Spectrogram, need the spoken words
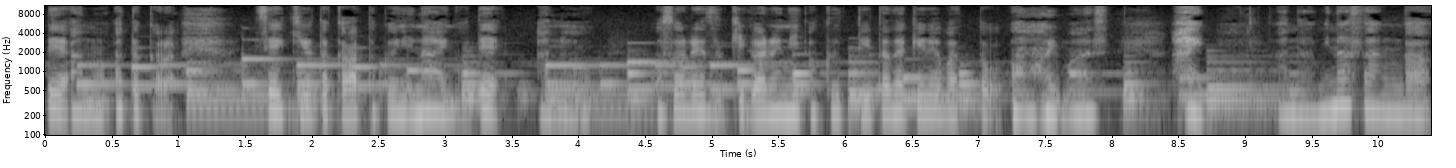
であの後から請求とかは特にないのであの恐れず気軽に送っていただければと思います。はい。あの皆さんが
